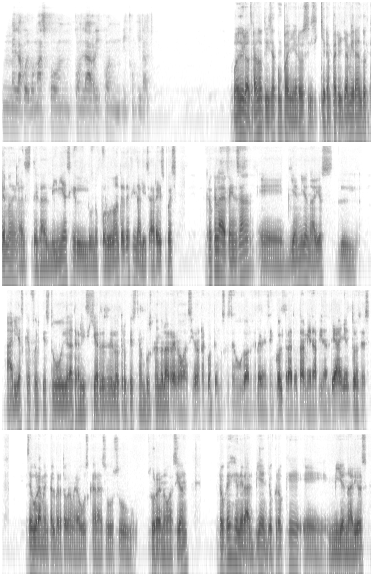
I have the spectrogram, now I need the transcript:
me la juego más con, con Larry con, y con Giraldo. Bueno, y la otra noticia, compañeros, y si quieren para ir ya mirando el tema de las, de las líneas y el uno por uno antes de finalizar, es pues, creo que la defensa, eh, bien millonarios, Arias, que fue el que estuvo hoy de lateral izquierdo, es el otro que están buscando la renovación. Recordemos que este jugador se le vence en contrato también a final de año, entonces seguramente Alberto Gamero buscará su, su, su renovación. Creo que en general bien, yo creo que eh, Millonarios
